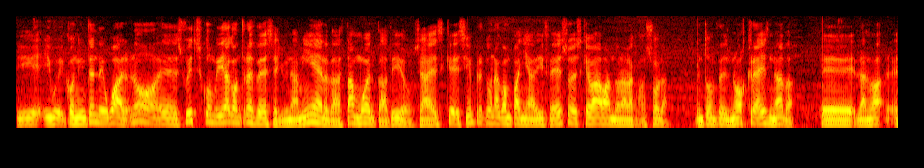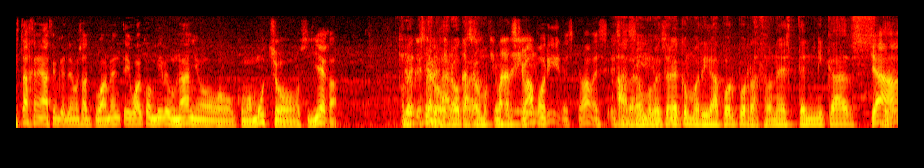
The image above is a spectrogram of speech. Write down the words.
Y, con Nintendo igual, no, Switch convivirá con 3DS y una mierda, está muerta, tío. O sea, es que siempre que una compañía dice eso es que va a abandonar la consola. Entonces no os creáis nada. Eh, esta generación que tenemos actualmente igual convive un año como mucho, si llega. Hombre, que claro, es que va a morir, es que va, es, Habrá un momento en el que morirá por, por razones técnicas ya,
